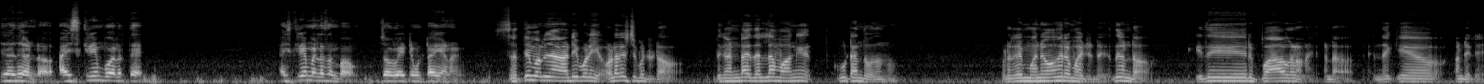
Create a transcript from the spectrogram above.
ഇത് കണ്ടോ? ഐസ്ക്രീം പോലത്തെ ഐസ്ക്രീം അല്ല സംഭവം. ചോക്ലേറ്റ് മുട്ടായിയാണ്. സത്യം പറഞ്ഞാൽ അടിപൊളി. വളരെ ഇഷ്ടപ്പെട്ടു കേട്ടോ ഇത് കണ്ട ഇതെല്ലാം വാങ്ങി കൂട്ടാൻ തോന്നുന്നു. വളരെ മനോഹരമായിട്ടുണ്ട്. ഇത് കണ്ടോ? ഇത് ഒരു പാവകളാണ് കണ്ടോ? എന്തൊക്കെയോ കണ്ടില്ലേ?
